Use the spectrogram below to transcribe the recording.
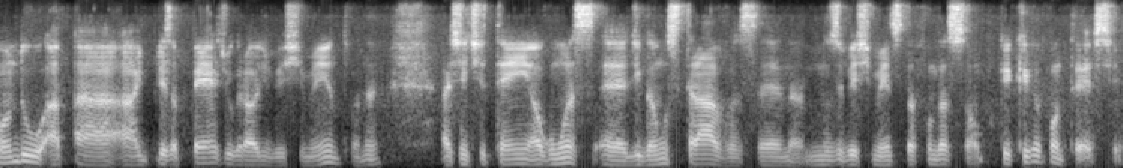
quando a, a, a, empresa perde o grau de investimento, né, a gente tem algumas, é, digamos, travas é, na, nos investimentos da fundação. Porque o que, que acontece?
